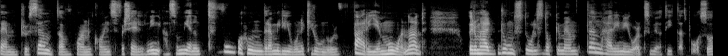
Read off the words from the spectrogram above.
5% av OneCoins försäljning, alltså mer än 200 miljoner kronor varje månad. Och I de här domstolsdokumenten här i New York som jag har tittat på så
